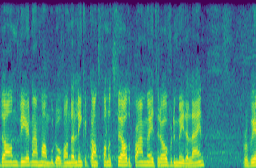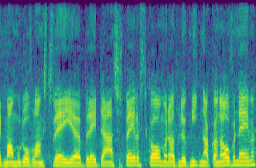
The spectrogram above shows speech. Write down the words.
dan weer naar Mahmoudov. Aan de linkerkant van het veld, een paar meter over de middenlijn. Probeert Mahmoudov langs twee uh, Bredaanse spelers te komen. Dat lukt niet, nou kan overnemen.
